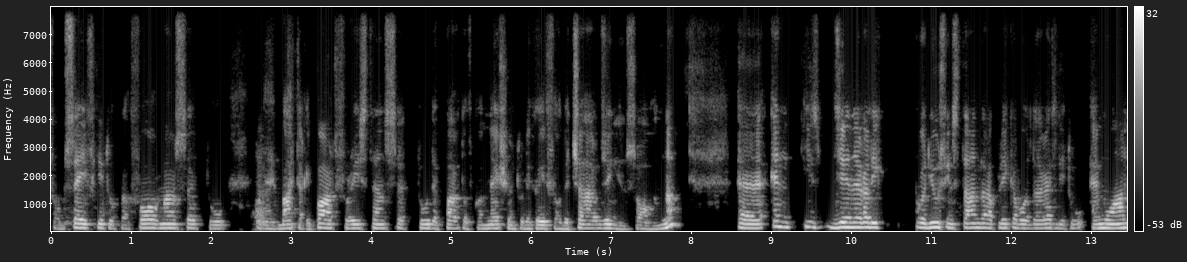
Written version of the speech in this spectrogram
from safety to performance, to the battery part, for instance, to the part of connection to the grid for the charging, and so on. Uh, and is generally producing standard applicable directly to M1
